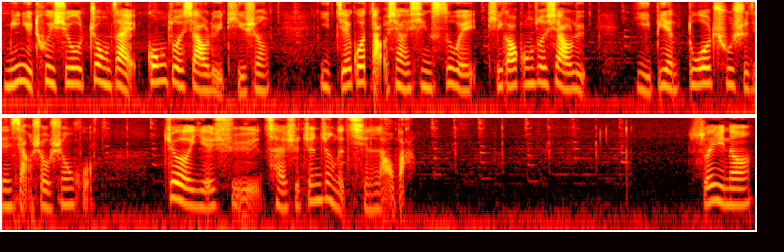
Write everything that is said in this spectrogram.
迷你退休重在工作效率提升。以结果导向性思维提高工作效率，以便多出时间享受生活，这也许才是真正的勤劳吧。所以呢，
